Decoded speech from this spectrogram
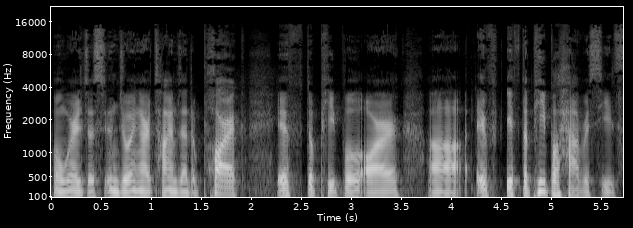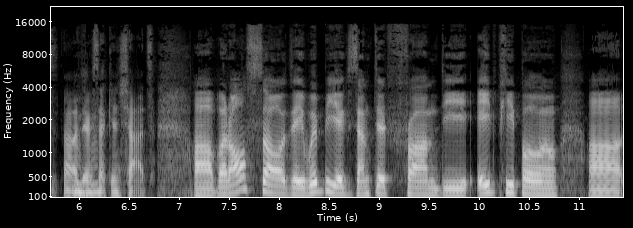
when we're just enjoying our times at the park. If the people are, uh, if if the people have received uh, their second shots, uh, but also they would be exempted from the eight people uh,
